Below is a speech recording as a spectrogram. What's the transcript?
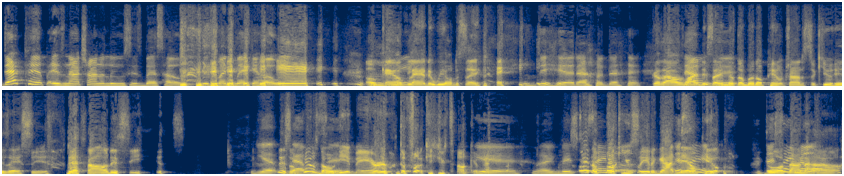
that pimp is not trying to lose his best hoe, his money making hoe. okay, I'm Mhm. glad that we on the same page. Yeah, that, Because I was That like, this was ain't it. nothing but a pimp trying to secure his assets. That's all this is. Yep. Listen, that pimps don't it. get married. What the fuck are you talking about? Yeah, like bitch. Where the fuck no, you see the goddamn pimp going down the aisle?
